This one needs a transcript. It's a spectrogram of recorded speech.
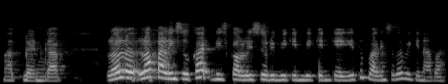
Mug dan cup. Lo, lo, lo paling suka di kalau disuruh bikin-bikin kayak gitu paling suka bikin apa?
